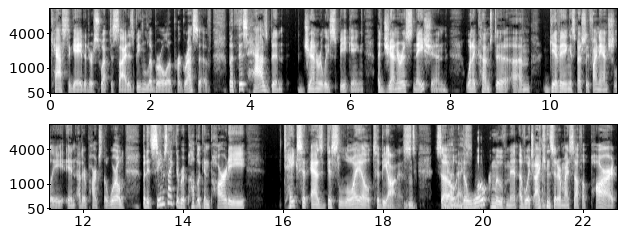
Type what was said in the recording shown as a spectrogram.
castigated or swept aside as being liberal or progressive. But this has been generally speaking, a generous nation when it comes to um, giving, especially financially in other parts of the world. But it seems like the Republican Party takes it as disloyal, to be honest. Mm-hmm. So yeah, nice. the woke movement, of which I consider myself a part,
